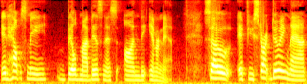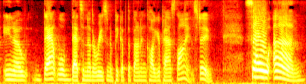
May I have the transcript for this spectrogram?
it helps me build my business on the internet. So if you start doing that, you know, that will that's another reason to pick up the phone and call your past clients too. So um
